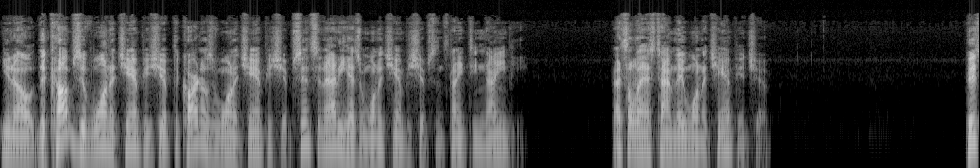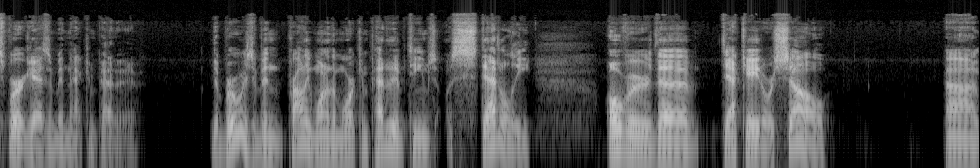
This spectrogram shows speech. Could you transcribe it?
You know, the Cubs have won a championship. The Cardinals have won a championship. Cincinnati hasn't won a championship since 1990. That's the last time they won a championship. Pittsburgh hasn't been that competitive. The Brewers have been probably one of the more competitive teams steadily over the decade or so, uh,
